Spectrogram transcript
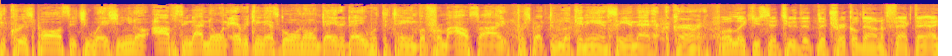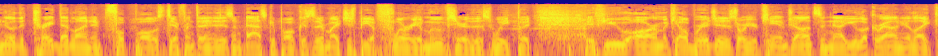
the Chris Paul situation. You know, obviously not knowing everything that's going on day to day with the team, but from an outside perspective looking in, seeing that occurring. Well, like you said too, the, the trickle down effect. I, I know the trade deadline in football is different than it is in basketball because there might just be a flurry of moves here this week. But if you are Mikal Bridges or you're Cam Johnson, now you look around, you're like,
